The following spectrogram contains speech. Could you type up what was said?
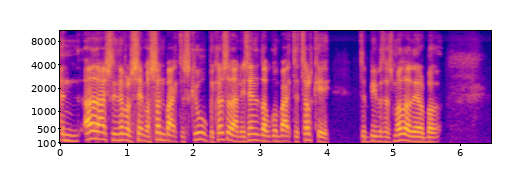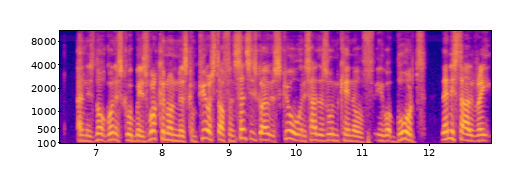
And I actually never sent my son back to school because of that. And he's ended up going back to Turkey to be with his mother there. But and he's not going to school, but he's working on his computer stuff. And since he's got out of school and he's had his own kind of, he got bored, then he started right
